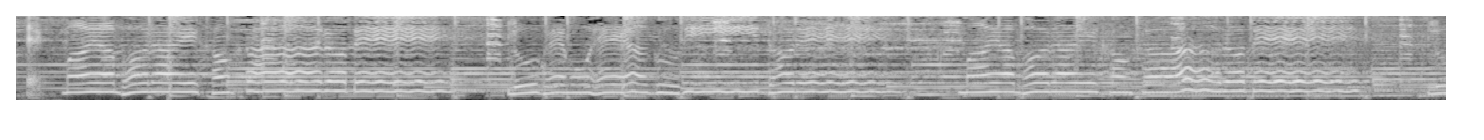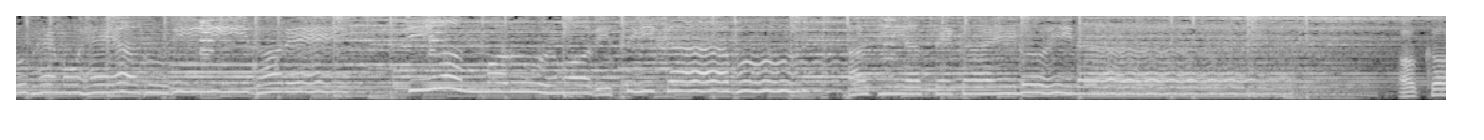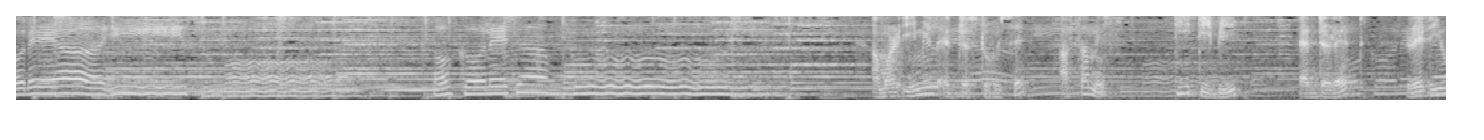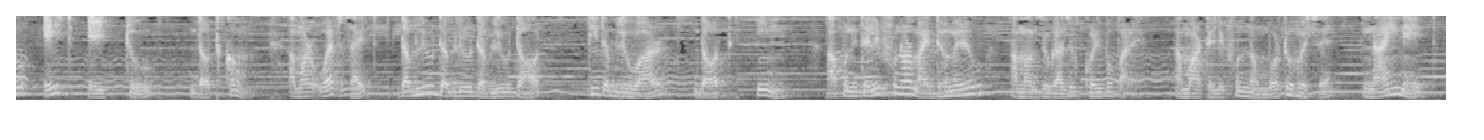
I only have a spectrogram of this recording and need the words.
এক। মায়া ভৰাই সংসাৰতে লোভে মোহে আগুৰি ধৰে। মায়া ভৰাই সংসাৰতে লোভে মোহে আগুৰি ধৰে। জীৱন মৰুৰ মৰিচিকাবোৰ আজি আছে কাইলৈ না। অকলে আহিছো অকলে যাম আমাৰ ইমেইল এড্ৰেছটো হৈছে Assamese T TV at the rate radio' eight eight two dot com. আমাৰ website W W W dot T W R dot in. আপুনি টেলিফোনৰ মাধ্যমেৰেও আমাক যোগাযোগ কৰিব পাৰে। আমাৰ টেলিফোন নম্বৰটো হৈছে nine eight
